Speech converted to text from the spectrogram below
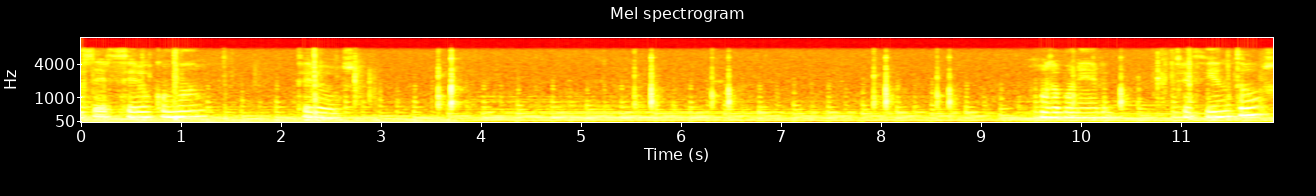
a ser 0,02 vamos a poner 300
